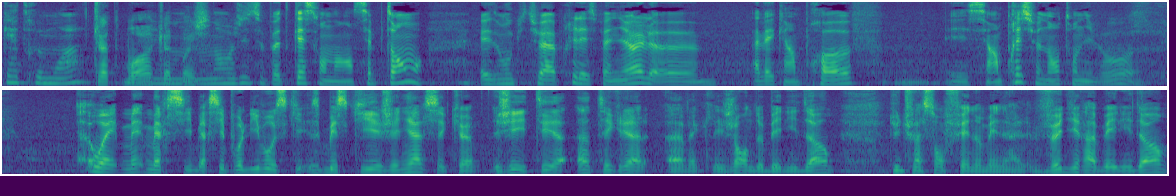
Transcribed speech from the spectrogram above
4 mois. 4 mois, 4 mois. On enregistre ce podcast, on est en septembre. Et donc tu as appris l'espagnol euh, avec un prof. Et c'est impressionnant ton niveau. Ouais, merci, merci pour le niveau. mais ce qui est génial, c'est que j'ai été intégré avec les gens de Benidorm d'une façon phénoménale. Venir à Benidorm,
